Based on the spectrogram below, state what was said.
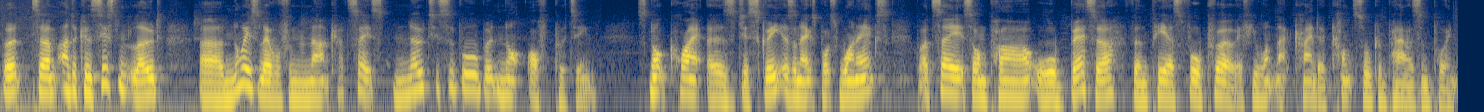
But um, under consistent load, uh, noise level from the NUC, I'd say it's noticeable but not off-putting. It's not quite as discreet as an Xbox One X, but I'd say it's on par or better than PS4 Pro if you want that kind of console comparison point.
